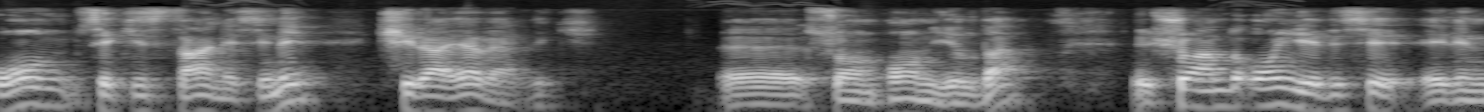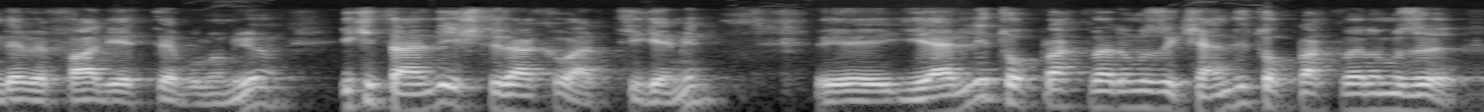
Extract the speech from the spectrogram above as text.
18 tanesini kiraya verdik e, son 10 yılda. E, Şu anda 17'si elinde ve faaliyette bulunuyor. İki tane de iştirakı var TİGEM'in. Yerli topraklarımızı, kendi topraklarımızı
